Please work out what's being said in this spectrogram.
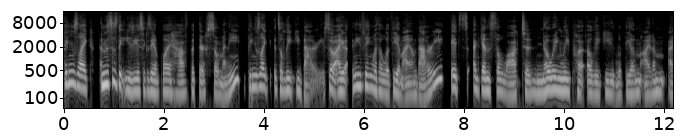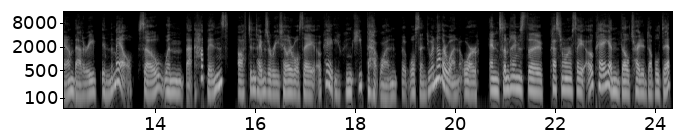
things like, and this is the easiest example I have, but there's so many things like it's a leaky battery. So I anything with a lithium ion battery, it's against the law to knowingly put a leaky lithium ion ion battery in the mail. So when that happens, oftentimes a retailer will say, okay, you can keep that one, but we'll send you another one. Or, and sometimes the customer will say, okay, and they'll try to double dip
